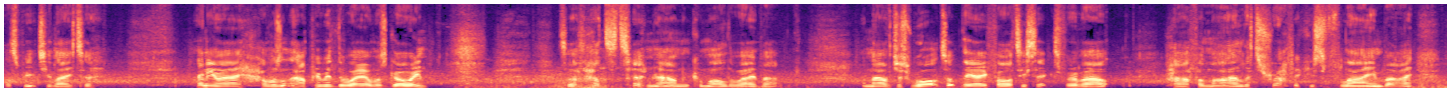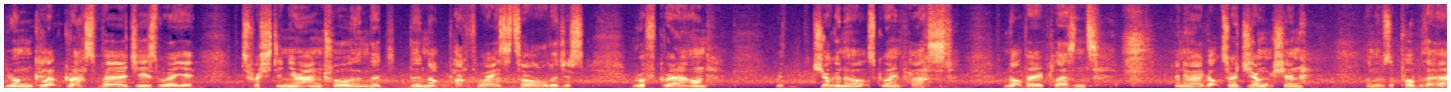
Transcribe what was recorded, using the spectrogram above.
I'll speak to you later. Anyway I wasn't happy with the way I was going. So I had to turn around and come all the way back. And now I've just walked up the A46 for about half a mile. The traffic is flying by. You're on grass verges where you're twisting your ankle and they're, they're not pathways at all. They're just rough ground with juggernauts going past. Not very pleasant anyway I got to a junction and there was a pub there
